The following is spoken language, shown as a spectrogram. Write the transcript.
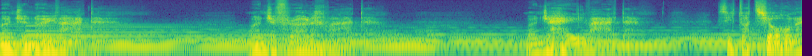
Menschen neu werden. Menschen fröhlich werden. Menschen heil werden. Situationen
